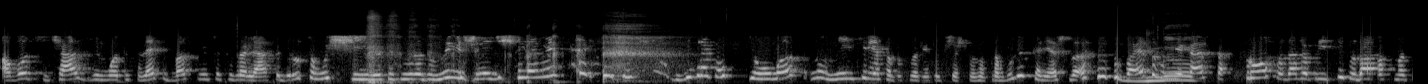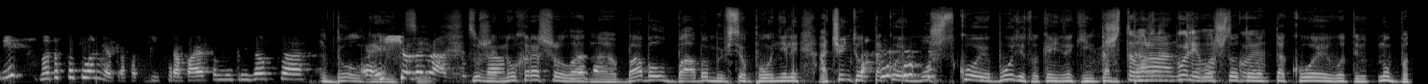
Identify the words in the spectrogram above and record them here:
А вот сейчас зимой, представляете, 23 февраля соберутся мужчины с этими надувными женщинами в гидрокостюмах. Ну, мне интересно посмотреть вообще, что завтра будет, конечно. Поэтому, Ну. мне кажется, просто даже прийти туда посмотреть, но это 100 километров от Питера, поэтому придется Долго э, еще идти. добраться. Слушай, туда. ну хорошо, ладно. Бабл баба, мы все поняли. А что-нибудь вот такое мужское будет? Вот какие-нибудь там Что танки, вот что-то вот такое, вот, ну, вот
